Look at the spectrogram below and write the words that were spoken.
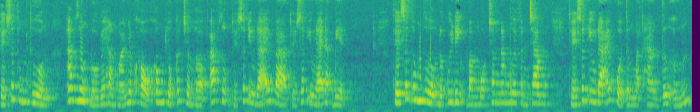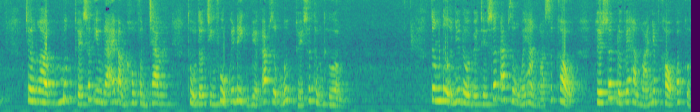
Thuế suất thông thường áp dụng đối với hàng hóa nhập khẩu không thuộc các trường hợp áp dụng thuế suất ưu đãi và thuế suất ưu đãi đặc biệt. Thuế suất thông thường được quy định bằng 150% thuế suất ưu đãi của từng mặt hàng tương ứng. Trường hợp mức thuế suất ưu đãi bằng 0%, Thủ tướng Chính phủ quyết định việc áp dụng mức thuế suất thông thường. Tương tự như đối với thuế suất áp dụng với hàng hóa xuất khẩu, thuế suất đối với hàng hóa nhập khẩu qua cửa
